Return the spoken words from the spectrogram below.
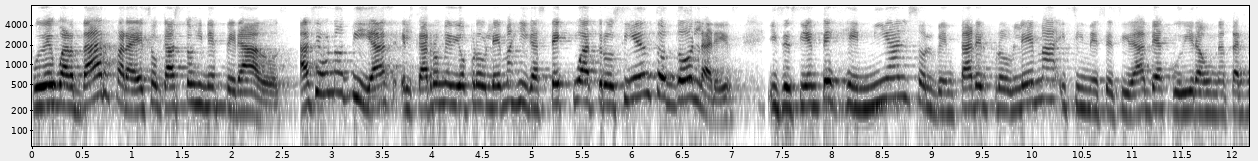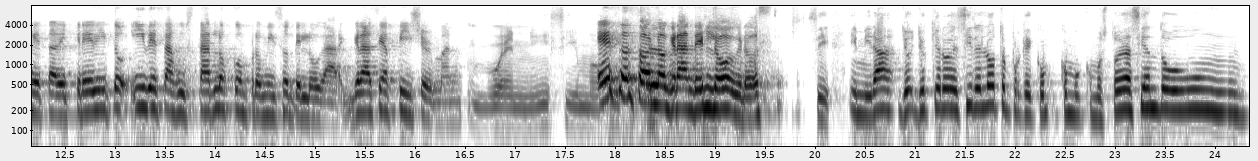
pude guardar para esos gastos inesperados. Hace unos días el carro me dio problemas y gasté 400 dólares y se siente genial solventar el problema y sin necesidad de acudir a una tarjeta de crédito y desajustar los compromisos del hogar. Gracias, Fisherman. Buenísimo. Esos son los grandes logros. Sí, y mira, yo, yo quiero decir el otro porque como, como, estoy haciendo un,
